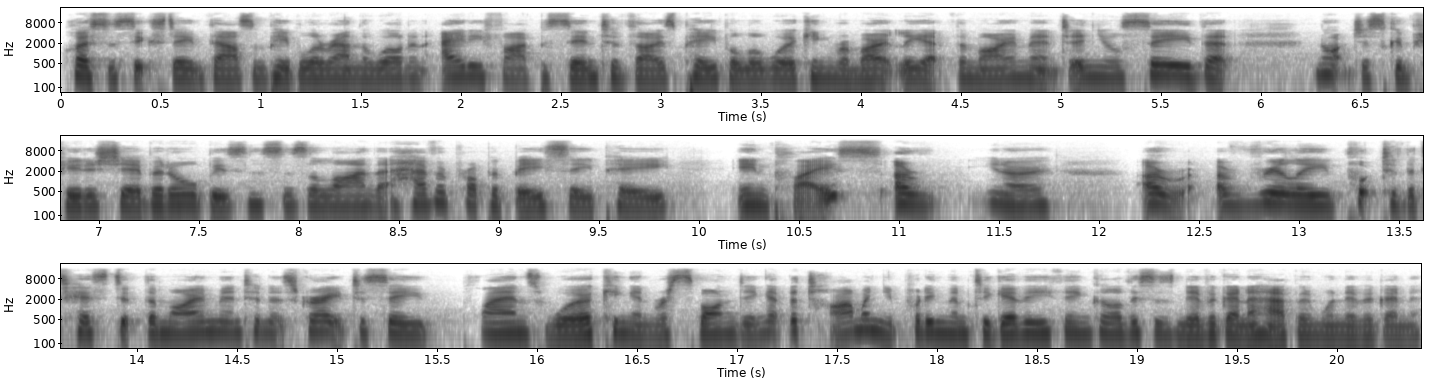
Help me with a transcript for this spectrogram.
close to 16,000 people around the world, and 85% of those people are working remotely at the moment. And you'll see that not just Computershare, but all businesses aligned that have a proper BCP in place are, you know, are, are really put to the test at the moment. And it's great to see plans working and responding. At the time when you're putting them together, you think, oh, this is never going to happen. We're never going to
